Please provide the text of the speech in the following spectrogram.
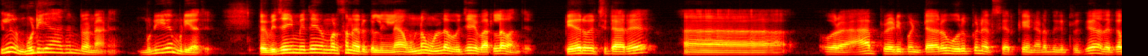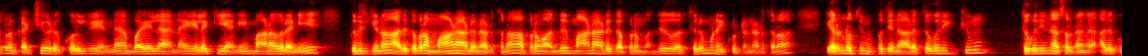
இல்லை முடியாதுன்ற நான். முடியவே முடியாது. இப்போ விஜய் மீதே விமர்சனம் இருக்கு இல்லைங்களா? இன்னும் உள்ள விஜய் வரல வந்து. பேர் வச்சுட்டாரு ஒரு ஆப் ரெடி பண்ணிட்டாரு. உறுப்பினர் சேர்க்கை நடந்துக்கிட்டு இருக்கு. அதுக்கப்புறம் கட்சியோட கொள்கை என்ன? பயில அணி இலக்கிய அணி மாணவர் அணி பிரிக்கணும் அதுக்கப்புறம் மாநாடு நடத்தணும். அப்புறம் வந்து மாநாடுக்கு அப்புறம் வந்து ஒரு திருமண கூட்டம் நடத்தணும். இரநூத்தி முப்பத்தி நாலு தொகுதிக்கும் தொகுதின்னு தான் சொல்கிறாங்க அதுக்கு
